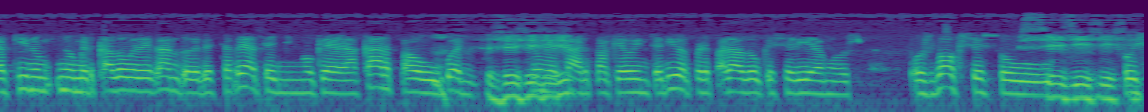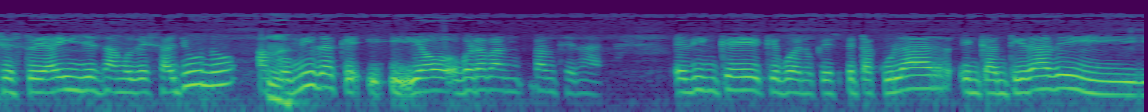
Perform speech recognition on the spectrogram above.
aquí no, no mercado de gando de Becerrea teñen o que é a carpa ou, ah, bueno, sí, sí, non é carpa, que é o interior preparado que serían os os boxes ou sí, sí, sí, sí. pois isto e aí lles dan o desayuno, a ah. comida que e, e agora van van cenar. E din que que bueno, que espectacular en cantidade e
